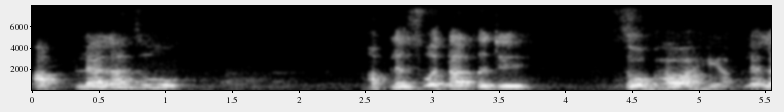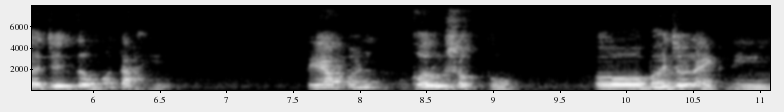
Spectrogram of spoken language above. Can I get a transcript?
आपल्याला जो आपल्या स्वतःचं जे स्वभाव आहे आपल्याला जे जमत आहे ते आपण करू शकतो. भजन ऐकणे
